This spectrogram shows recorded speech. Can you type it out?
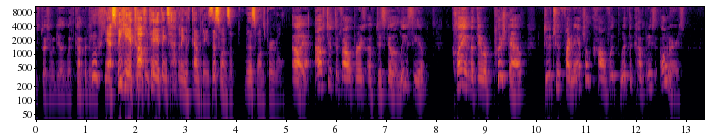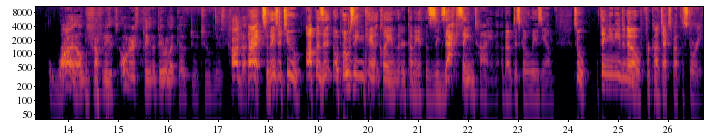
especially when dealing with companies. Yeah, speaking of complicated things happening with companies, this one's a, this one's brutal. Oh yeah, ousted developers of Disco Elysium claim that they were pushed out due to financial conflict with the company's owners, while the company's owners claim that they were let go due to misconduct. All right, so these are two opposite, opposing claims that are coming at the exact same time about Disco Elysium. So, thing you need to know for context about the story:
